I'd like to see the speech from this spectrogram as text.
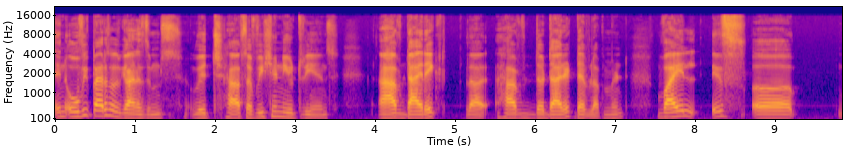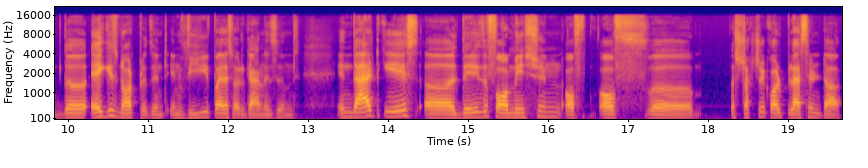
in oviparous organisms which have sufficient nutrients have direct have the direct development while if uh, the egg is not present in viviparous organisms. In that case uh, there is a formation of of uh, a structure called placenta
